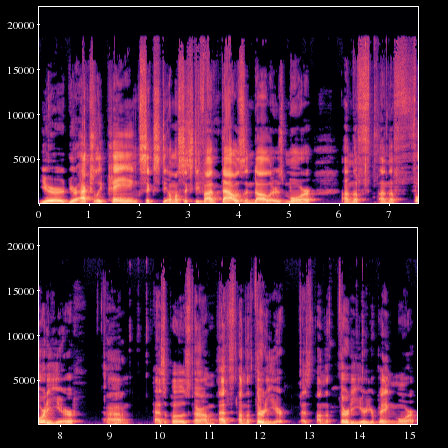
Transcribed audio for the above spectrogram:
you're you're actually paying 60 almost $65,000 more on the on the 40 year um, as opposed or um, as, on the 30 year as on the 30 year you're paying more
